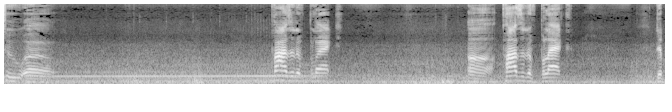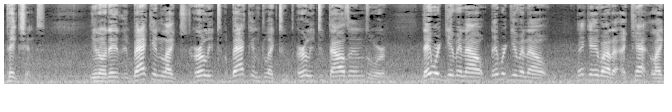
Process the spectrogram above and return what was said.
to uh, positive black, uh, positive black depictions. You know, they back in like early, back in like two, early two thousands, or they were giving out, they were giving out, they gave out a, a cat like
